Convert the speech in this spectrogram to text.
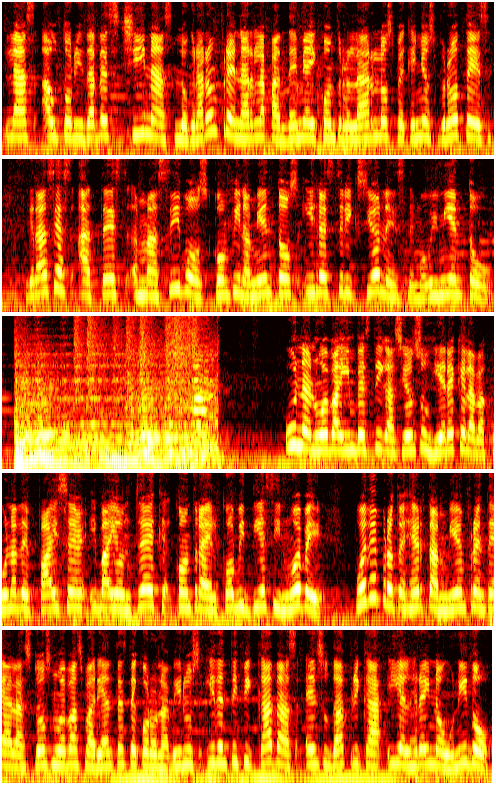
Las autoridades chinas lograron frenar la pandemia y controlar los pequeños brotes gracias a test masivos, confinamientos y restricciones de movimiento. Una nueva investigación sugiere que la vacuna de Pfizer y BioNTech contra el COVID-19 puede proteger también frente a las dos nuevas variantes de coronavirus identificadas en Sudáfrica y el Reino Unido,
